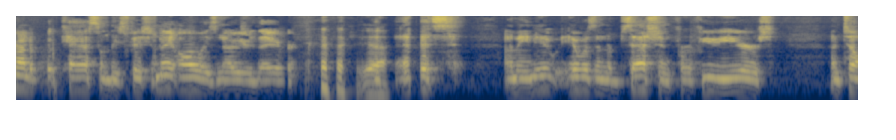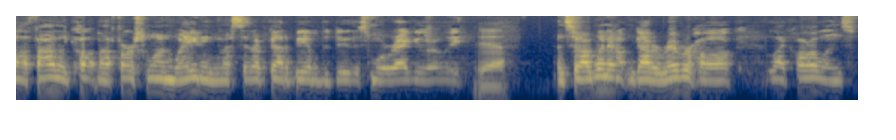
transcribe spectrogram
trying to put casts on these fish, and they always know you're there. yeah. It's, I mean, it, it was an obsession for a few years until I finally caught my first one waiting, and I said, I've got to be able to do this more regularly. Yeah. And so I went out and got a river hawk like Harlan's,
